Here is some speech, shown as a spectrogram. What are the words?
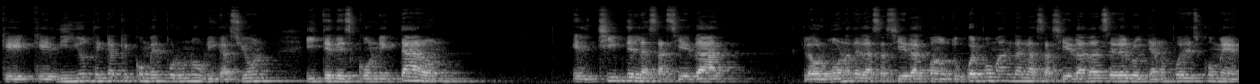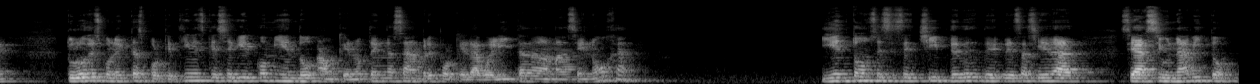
que, que el niño tenga que comer por una obligación. Y te desconectaron el chip de la saciedad la hormona de la saciedad, cuando tu cuerpo manda la saciedad al cerebro y ya no puedes comer, tú lo desconectas porque tienes que seguir comiendo aunque no tengas hambre porque la abuelita nada más se enoja. Y entonces ese chip de, de, saciedad se hace un hábito.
